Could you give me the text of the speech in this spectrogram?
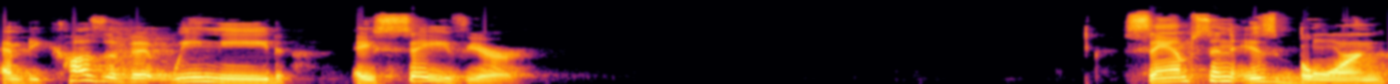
and because of it, we need a Savior. Samson is born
